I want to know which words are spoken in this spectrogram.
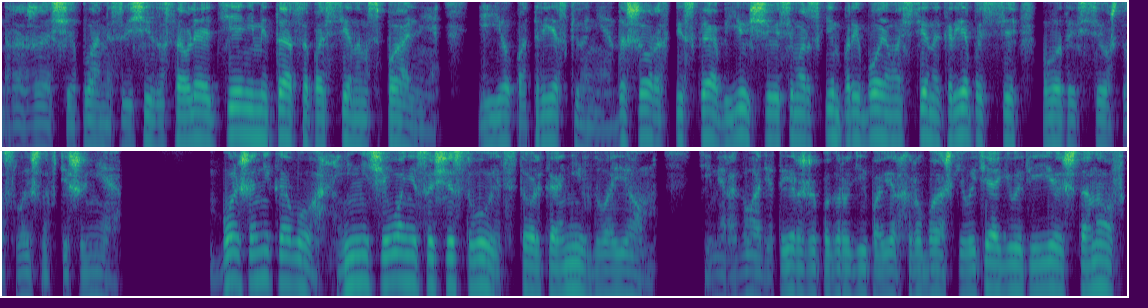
Дрожащее пламя свечи заставляет тени метаться по стенам спальни. Ее потрескивание, да шорох песка, бьющегося морским прибоем о стены крепости — вот и все, что слышно в тишине. Больше никого и ничего не существует, только они вдвоем. Тимира гладит Иржи по груди поверх рубашки, вытягивает ее из штанов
